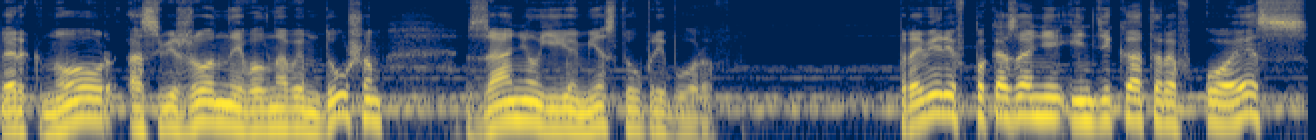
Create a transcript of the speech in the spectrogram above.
Эркнор, освеженный волновым душем, занял ее место у приборов. Проверив показания индикаторов ОС,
